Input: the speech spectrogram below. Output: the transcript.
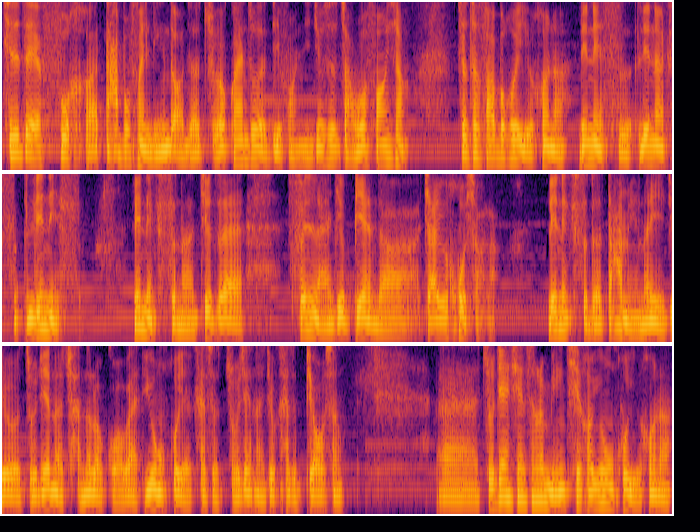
其实这也符合大部分领导者主要关注的地方，你就是掌握方向。这次发布会以后呢，Linux Linux Linux Linux 呢就在芬兰就变得家喻户晓了。Linux 的大名呢，也就逐渐的传到了国外，用户也开始逐渐的就开始飙升，呃，逐渐形成了名气和用户以后呢，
